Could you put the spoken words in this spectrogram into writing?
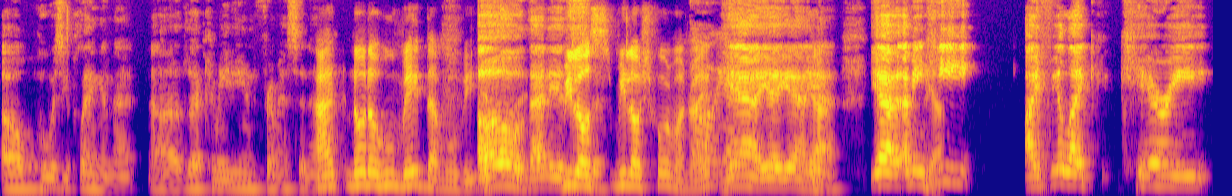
oh, who was he playing in that? Uh, the comedian from SNL. And no, no, who made that movie? It's, oh, uh, that is Milos Milos Forman, right? Oh, Yeah, yeah, yeah, yeah. Yeah. Yeah, I mean, Yeah. he. I feel like Carrey.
